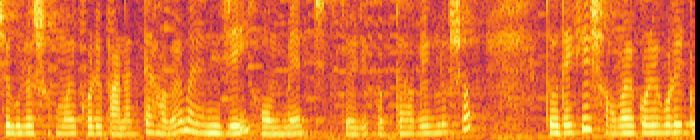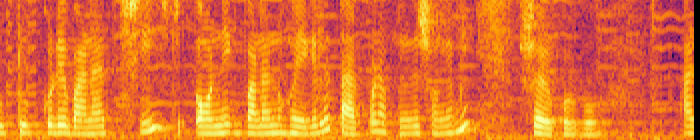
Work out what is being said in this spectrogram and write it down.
সেগুলো সময় করে বানাতে হবে মানে নিজেই হোমমেড তৈরি করতে হবে এগুলো সব। তো দেখি সময় করে করে, টুকটুক করে বানাচ্ছি, অনেক বানানো হয়ে গেলে তারপর আপনাদের সঙ্গে আমি শেয়ার করব। আর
